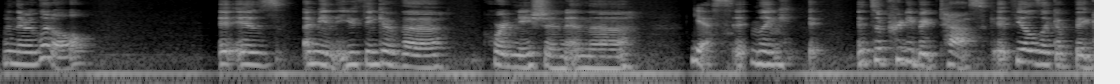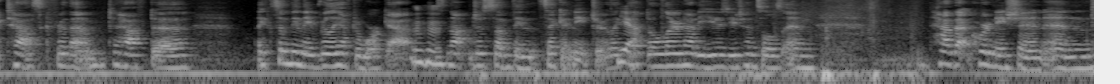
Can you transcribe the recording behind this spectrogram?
when they're little, it is, I mean, you think of the coordination and the, yes it, mm-hmm. like, it, it's a pretty big task. It feels like a big task for them to have to, like, something they really have to work at. It's not just something that's second nature. Like, you Yeah. have to learn how to use utensils and have that coordination and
